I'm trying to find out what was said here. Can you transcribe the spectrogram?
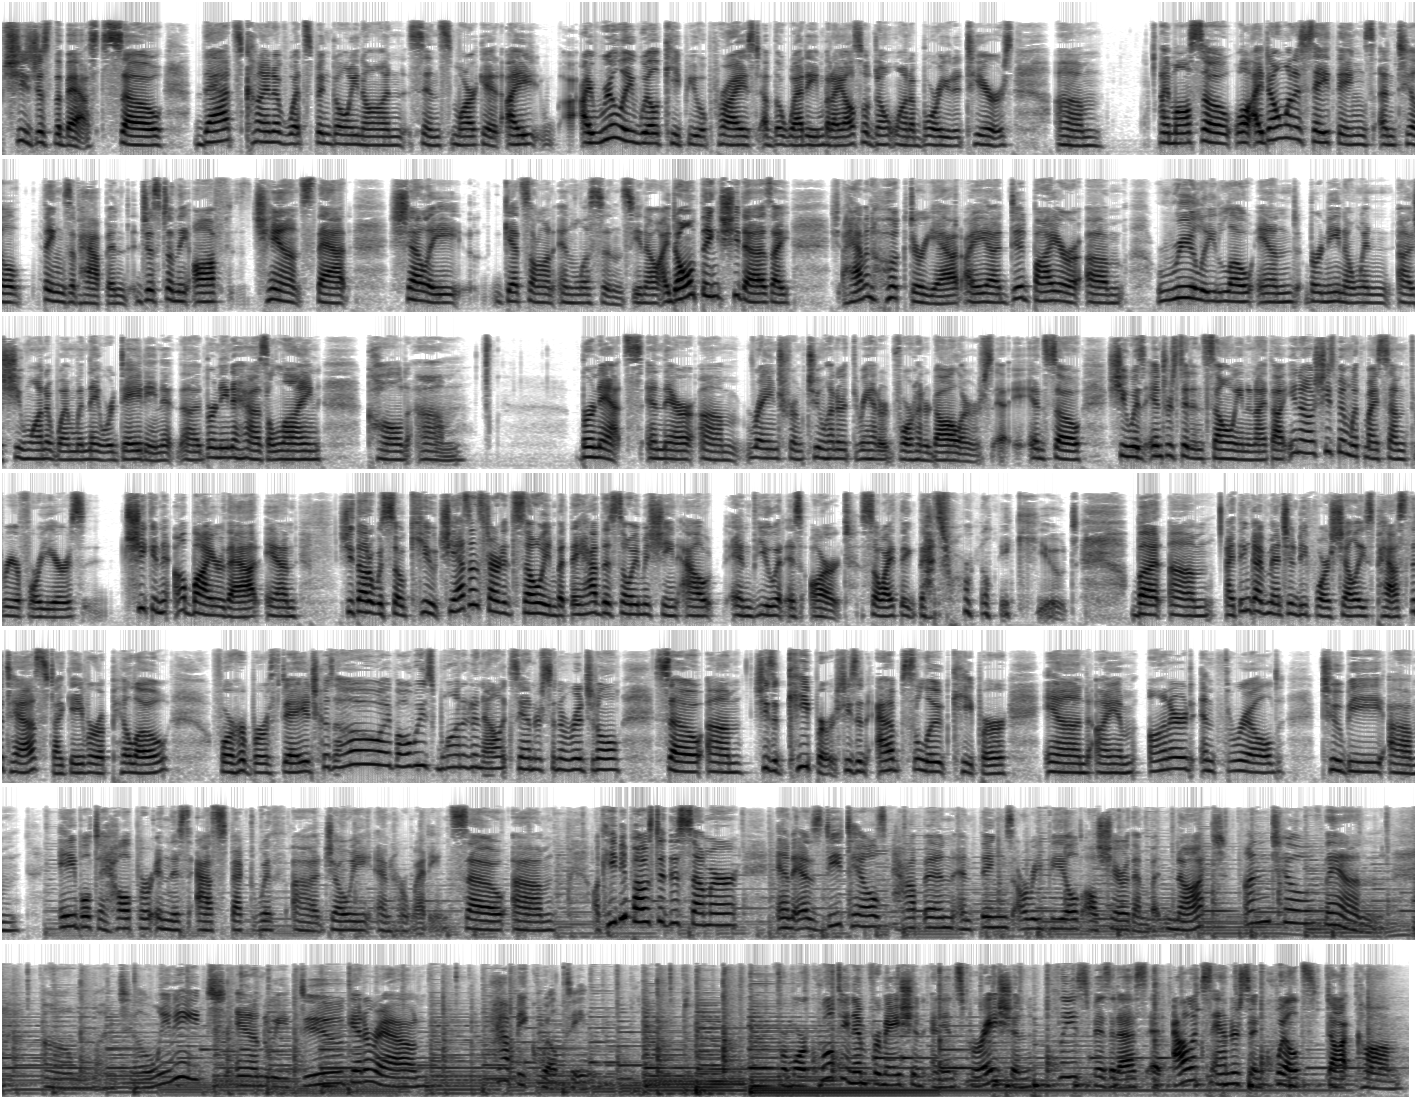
she's just the best. So that's kind of what's been going on since market. I I really will keep you apprised of the wedding, but I also don't want to bore you to tears. Um, I'm also well, I don't want to say things until things have happened, just on the off chance that Shelly gets on and listens. You know, I don't think she does. I, I haven't hooked her yet. I uh, did buy her um, really low end Bernina when uh, she wanted one when they were dating. It uh, Bernina has a line called um, Bernettes, and they're um, range from 200 300 400 dollars and so she was interested in sewing and i thought you know she's been with my son three or four years she can i'll buy her that and she thought it was so cute. She hasn't started sewing, but they have the sewing machine out and view it as art. So I think that's really cute. But um, I think I've mentioned before, Shelly's passed the test. I gave her a pillow for her birthday. And she goes, Oh, I've always wanted an Alex Anderson original. So um, she's a keeper. She's an absolute keeper. And I am honored and thrilled to be um, able to help her in this aspect with uh, Joey and her wedding. So um, I'll keep you posted this summer. And as details happen and things are revealed, I'll share them, but not until then. Um, until we meet and we do get around. Happy quilting. For more quilting information and inspiration, please visit us at alexandersonquilts.com.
